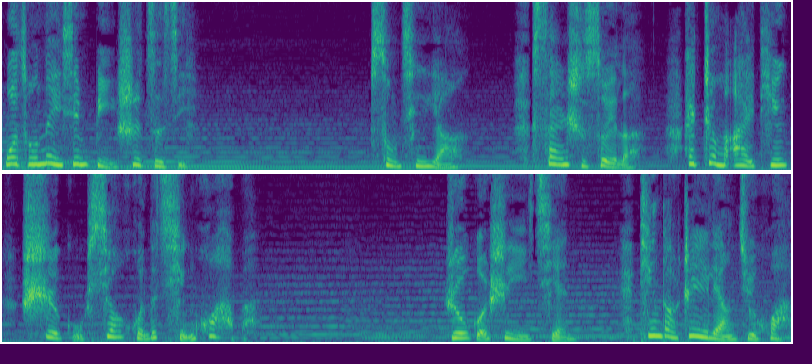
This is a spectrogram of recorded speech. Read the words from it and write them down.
我从内心鄙视自己。宋清扬，三十岁了，还这么爱听蚀骨销魂的情话吧？如果是以前，听到这两句话，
